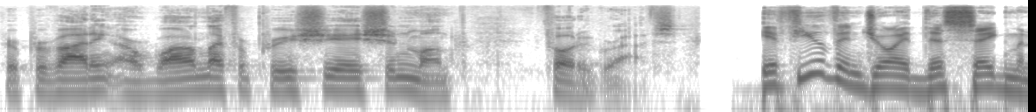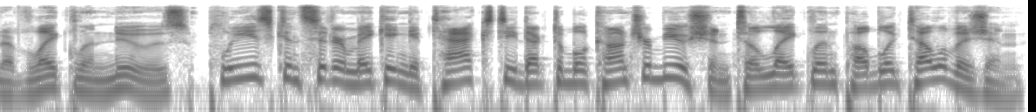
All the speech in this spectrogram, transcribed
for providing our Wildlife Appreciation Month photographs. If you've enjoyed this segment of Lakeland News, please consider making a tax-deductible contribution to Lakeland Public Television.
